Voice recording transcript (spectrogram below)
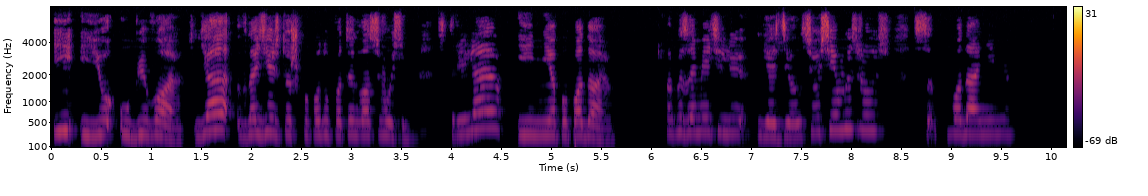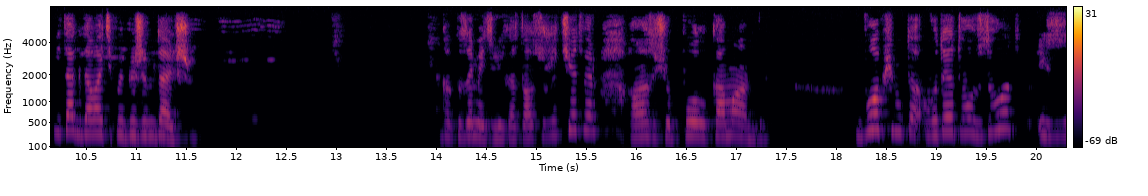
и ее убивают. Я в надежде, что попаду по Т-28, стреляю и не попадаю. Как вы заметили, я сделал всего 7 выстрелов с попаданиями. Итак, давайте побежим дальше. Как вы заметили, их осталось уже четверо, а у нас еще пол команды. В общем-то, вот этот взвод из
